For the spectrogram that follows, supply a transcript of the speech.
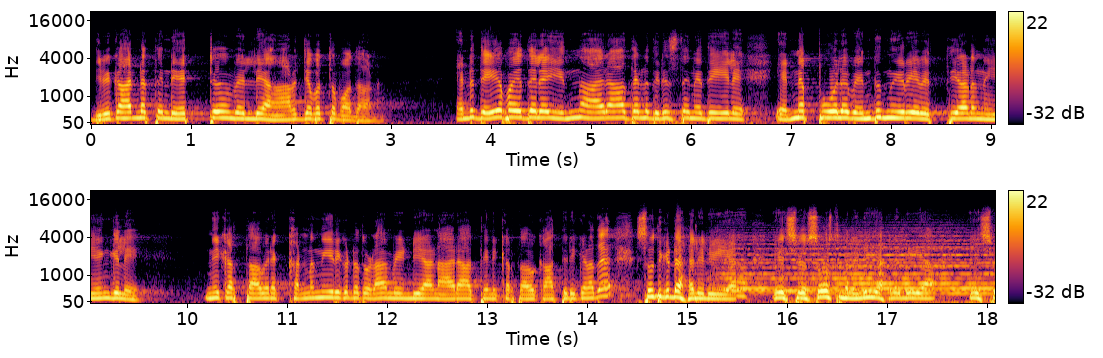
ദിവ്യകാരണത്തിന്റെ ഏറ്റവും വലിയ ആർജവത്വം അതാണ്. എന്റെ ദൈവഭയത്തിലെ ഇന്ന് ആരാധന തിരുസ്ഥനിധിയിൽ എന്നെപ്പോലെ വെന്തു നീറിയ വ്യക്തിയാണ് നീ കർത്താവിനെ കണ്ണുനീര് കൊണ്ട് തൊടാൻ വേണ്ടിയാണ് ആരാധന കർത്താവ് കാത്തിരിക്കണത് ശ്രുതിക്കട്ടെ ഹലലിയ യേശു ഹലലിയ ഹലലിയ യേശു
